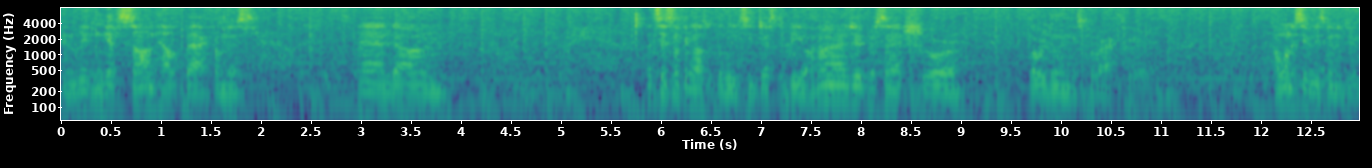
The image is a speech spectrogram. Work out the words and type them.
and we can get some health back from this. And, um, Let's hit something else with the Leech Seed, just to be 100% sure what we're doing is correct here. I want to see what he's going to do.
